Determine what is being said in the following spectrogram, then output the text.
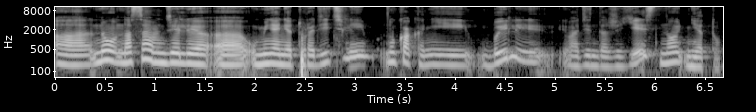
А, ну, на самом деле, а, у меня нету родителей. Ну, как они были, один даже есть, но нету.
